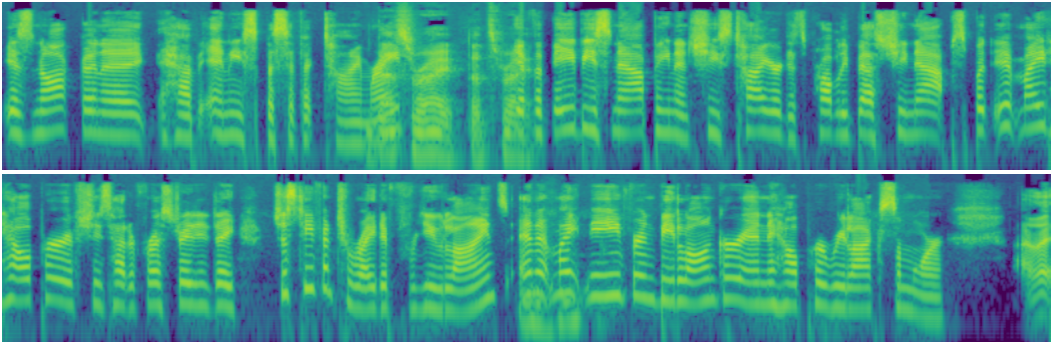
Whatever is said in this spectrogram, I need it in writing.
is not going to have any specific time, right? That's right. That's right. If the baby's napping and she's tired, it's probably best she naps. But it might help her if she's had a frustrating day, just even to write a few lines. And it might even be longer and help her relax some more. Uh,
